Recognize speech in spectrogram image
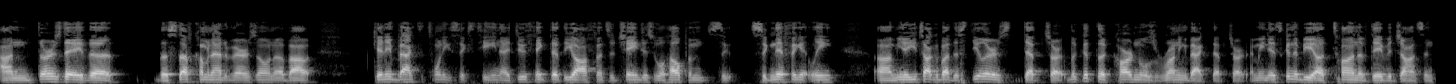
on Thursday, the, the stuff coming out of Arizona about getting back to 2016, I do think that the offensive changes will help him si- significantly. Um, you know, you talk about the Steelers depth chart. Look at the Cardinals running back depth chart. I mean, it's going to be a ton of David Johnson.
